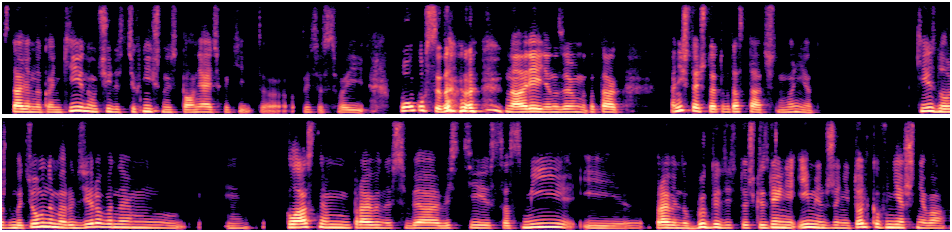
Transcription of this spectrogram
стали на коньки, научились технично исполнять какие-то эти свои фокусы да, на арене, назовем это так. Они считают, что этого достаточно, но нет. Хоккеист должен быть умным, эрудированным, классным, правильно себя вести со СМИ и правильно выглядеть с точки зрения имиджа не только внешнего,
